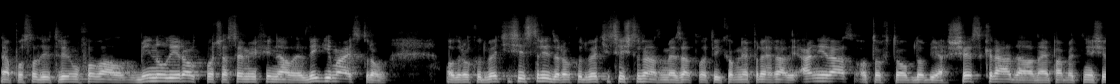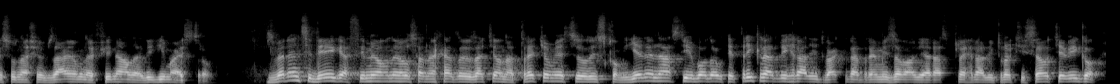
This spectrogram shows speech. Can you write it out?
naposledy triumfoval minulý rok počas semifinále Ligy majstrov. Od roku 2003 do roku 2014 sme s Atletikom neprehrali ani raz, od tohto obdobia 6 krát, ale najpamätnejšie sú naše vzájomné finále Ligy majstrov. Zverenci Diega Simeoneho sa nachádzajú zatiaľ na treťom mieste so ziskom 11 bodov, keď trikrát vyhrali, dvakrát remizovali a raz prehrali proti Celte Vigo.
